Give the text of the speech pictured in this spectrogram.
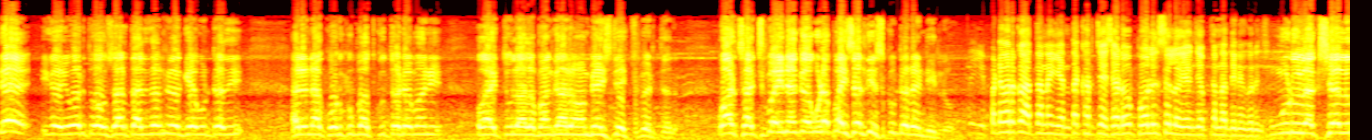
తే ఇక ఎవరితో ఒకసారి తల్లిదండ్రులకు ఏముంటుంది అరే నా కొడుకు బతుకుతాడేమని ఓ ఐదు తులాల బంగారం అమ్మేసి తెచ్చి పెడతారు. వాడు చచ్చిపోయినాక కూడా పైసలు తీసుకుంటారండి వీళ్ళు. ఇప్పటి వరకు అతను ఎంత ఖర్చు చేశాడు పోలీసులు ఏం చెప్తున్నారు దీని గురించి? మూడు లక్షలు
